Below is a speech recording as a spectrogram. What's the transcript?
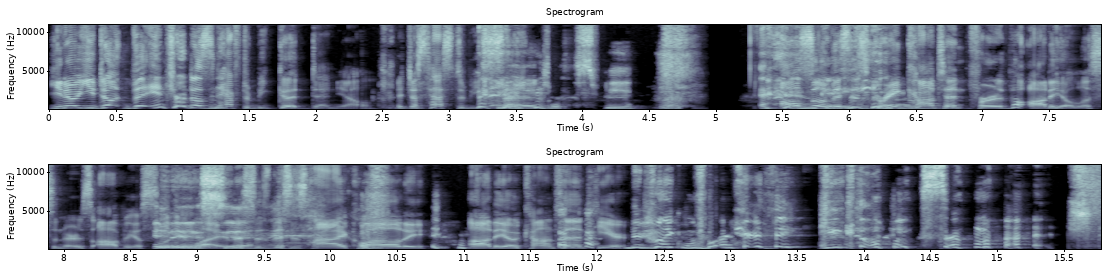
You know, you don't. The intro doesn't have to be good, Danielle. It just has to be Yeah, said. just be. Also, this is great content for the audio listeners. Obviously, It is, Like, this is this is high quality audio content here. They're like, why are they giggling so much?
